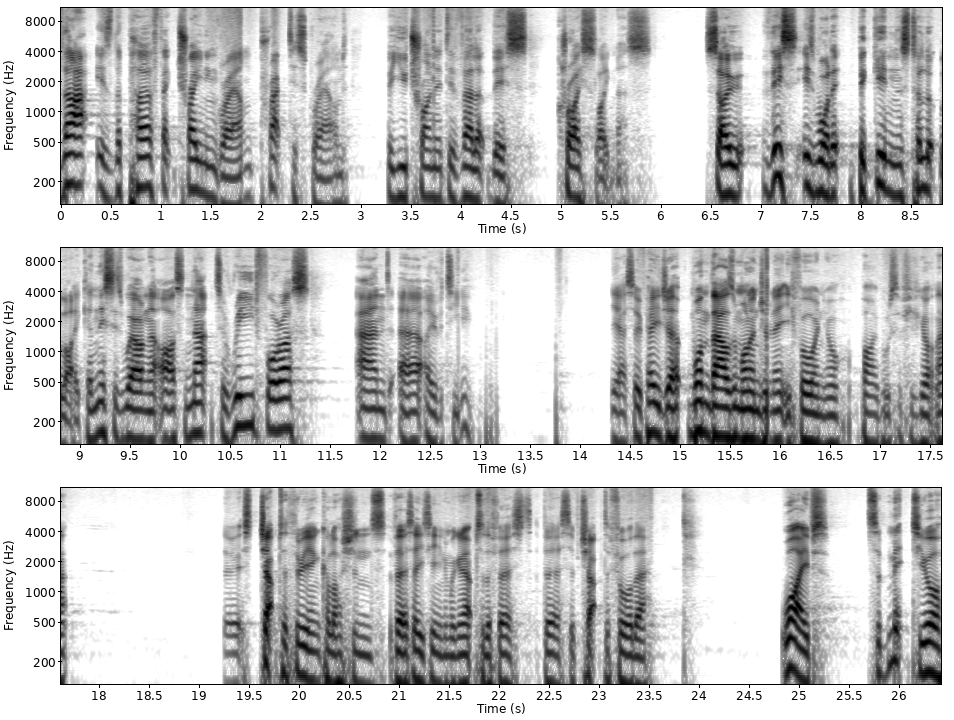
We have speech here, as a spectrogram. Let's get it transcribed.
that is the perfect training ground, practice ground for you trying to develop this Christ likeness. So, this is what it begins to look like. And this is where I'm going to ask Nat to read for us. And uh, over to you. Yeah, so page uh, 1184 in your Bibles, if you've got that. It's chapter 3 in Colossians, verse 18, and we're going up to the first verse of chapter 4 there. Wives, submit to your,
